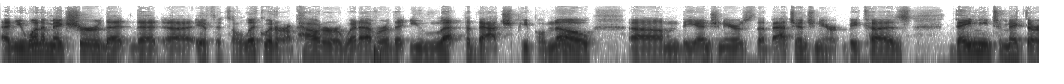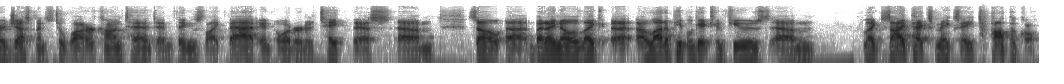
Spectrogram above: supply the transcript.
And you want to make sure that that uh, if it's a liquid or a powder or whatever that you let the batch people know um, the engineers the batch engineer because they need to make their adjustments to water content and things like that in order to take this um, so uh, but i know like a, a, lot of people get confused um, like Xypex makes a topical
